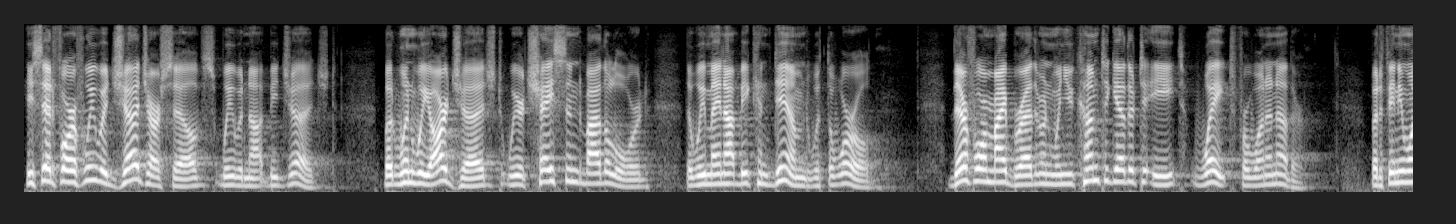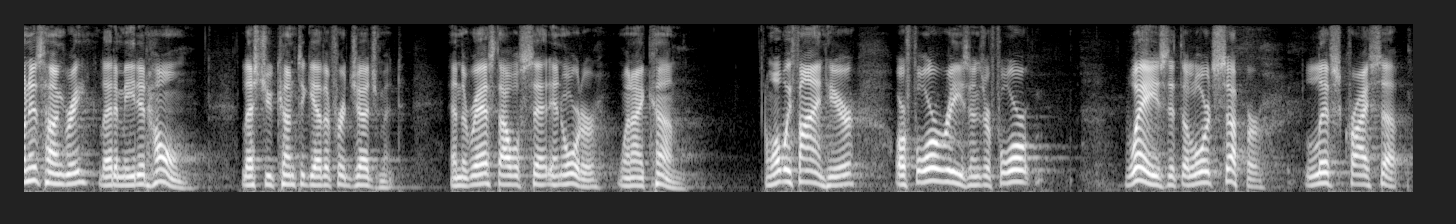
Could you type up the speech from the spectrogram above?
He said, For if we would judge ourselves, we would not be judged. But when we are judged, we are chastened by the Lord, that we may not be condemned with the world. Therefore, my brethren, when you come together to eat, wait for one another. But if anyone is hungry, let him eat at home, lest you come together for judgment. And the rest I will set in order when I come. And what we find here are four reasons or four ways that the Lord's Supper lifts Christ up.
